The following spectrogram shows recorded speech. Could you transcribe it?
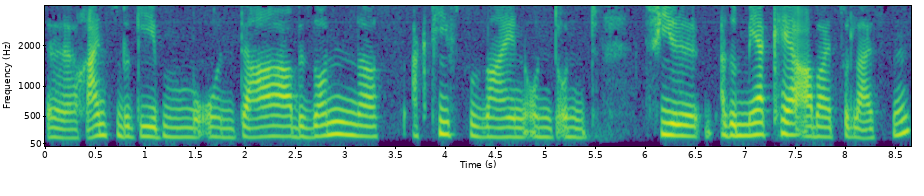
äh, reinzubegeben und da besonders aktiv zu sein und, und viel, also mehr Care-Arbeit zu leisten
